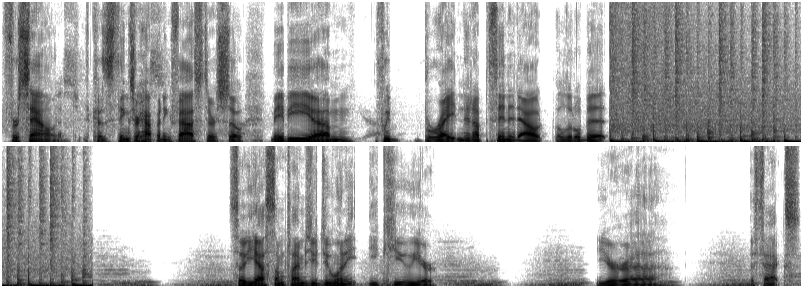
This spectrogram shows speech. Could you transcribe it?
for sound yes. because things are yes. happening faster. So maybe um, if we brighten it up, thin it out a little bit. So yeah, sometimes you do want to EQ your your uh, effects.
